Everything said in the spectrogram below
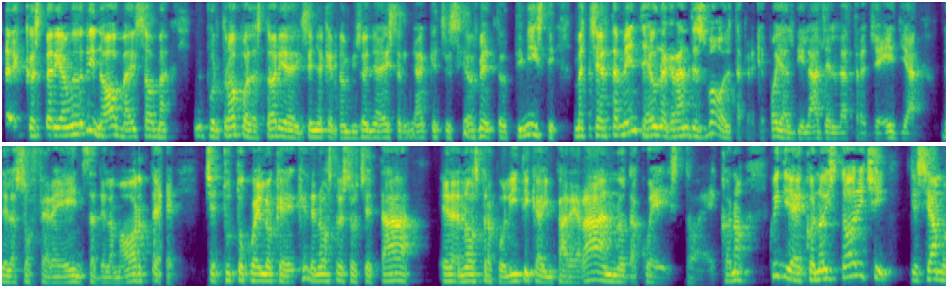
ecco, speriamo di no, ma insomma, purtroppo la storia insegna che non bisogna essere neanche eccessivamente ottimisti, ma certamente è una grande svolta, perché poi al di là della tragedia, della sofferenza, della morte, c'è tutto quello che, che le nostre società e la nostra politica impareranno da questo. Ecco, no? Quindi ecco, noi storici che siamo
